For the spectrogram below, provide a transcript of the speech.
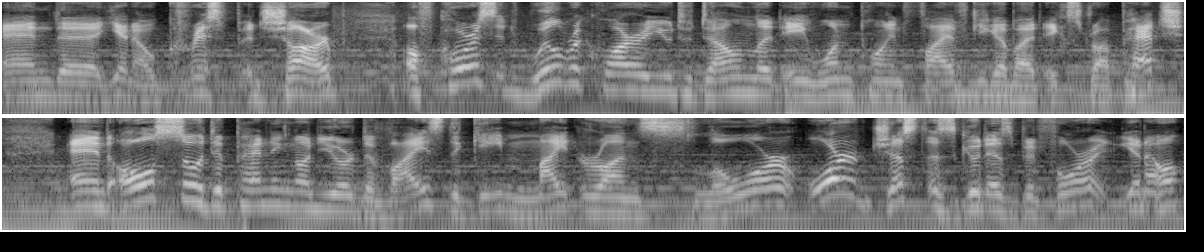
and, uh, you know, crisp and sharp. Of course, it will require you to download a 1.5 gigabyte extra patch, and also, depending on your device, the game might run slower or just as good as before, you know.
